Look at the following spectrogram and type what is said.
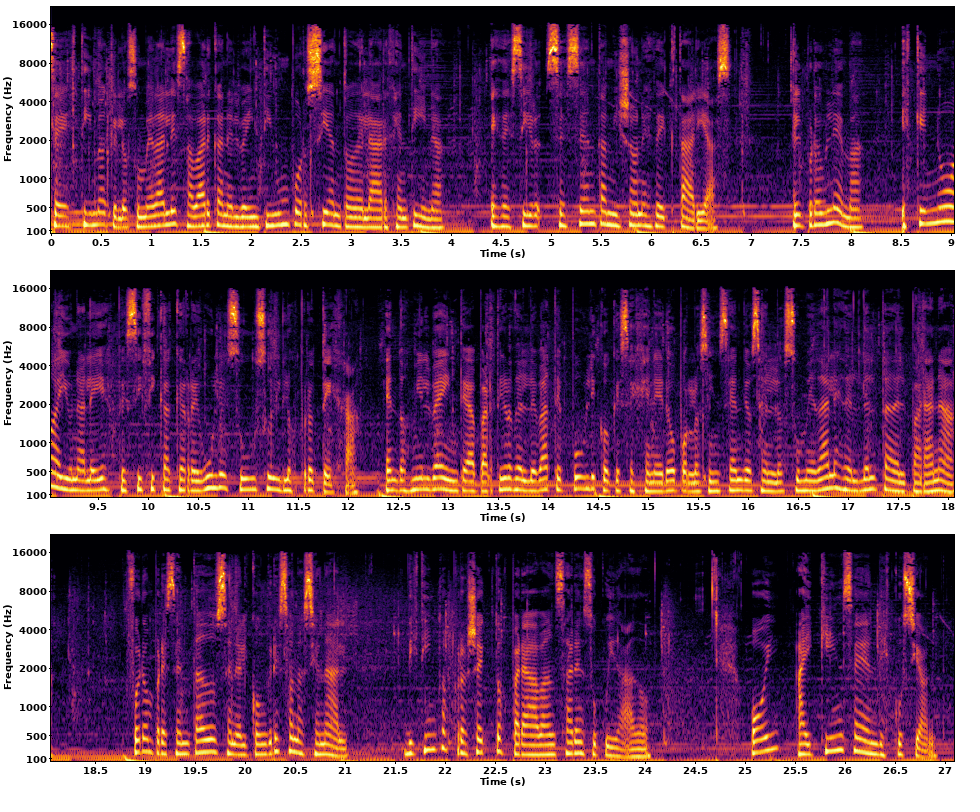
Se estima que los humedales abarcan el 21% de la Argentina, es decir, 60 millones de hectáreas. El problema es que no hay una ley específica que regule su uso y los proteja. En 2020, a partir del debate público que se generó por los incendios en los humedales del Delta del Paraná, fueron presentados en el Congreso Nacional distintos proyectos para avanzar en su cuidado. Hoy hay 15 en discusión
